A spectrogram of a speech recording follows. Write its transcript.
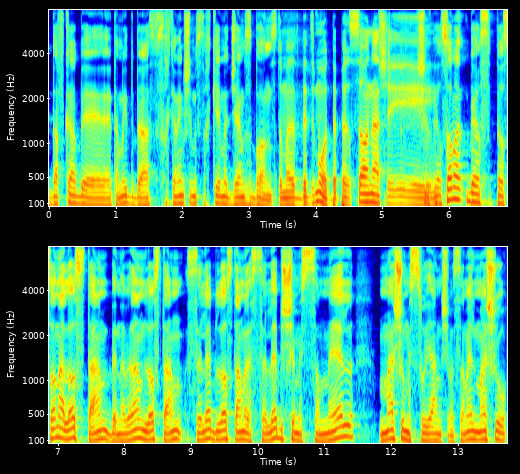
דווקא תמיד בשחקנים שמשחקים את ג'יימס בונד. זאת אומרת, בדמות, בפרסונה שהיא... פרסונה, פרסונה לא סתם, בן אדם לא סתם, סלב לא סתם, אלא סלב שמסמל משהו מסוים, שמסמל משהו,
